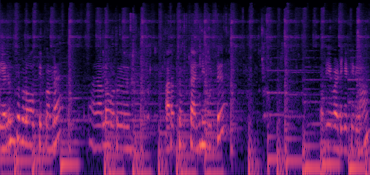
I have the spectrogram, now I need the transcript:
இது எலுமிச்சம்பழம் ஊற்றிக்கோங்க அதனால் ஒரு அரை கப் தண்ணி விட்டு அப்படியே வடிகட்டிடலாம்.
